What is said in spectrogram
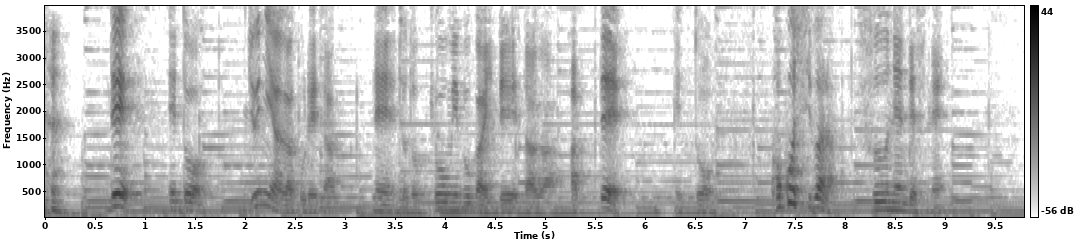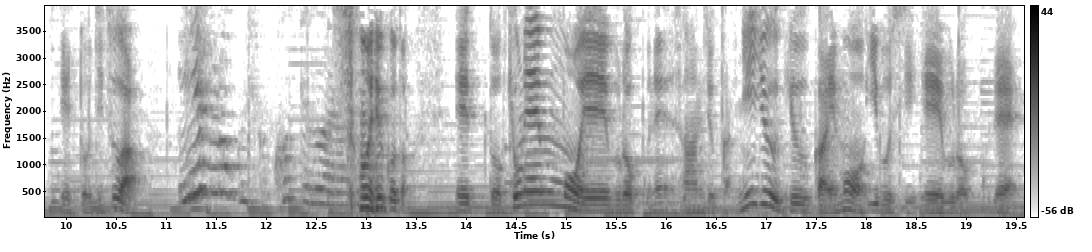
ね。でえっとジュニアがくれたねちょっと興味深いデータがあってえっとここしばらく数年ですね。えっと実は A ブロックしか勝ってないの？そういうことえっと去年も A ブロックね30回。29回もいぶし A ブロックで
